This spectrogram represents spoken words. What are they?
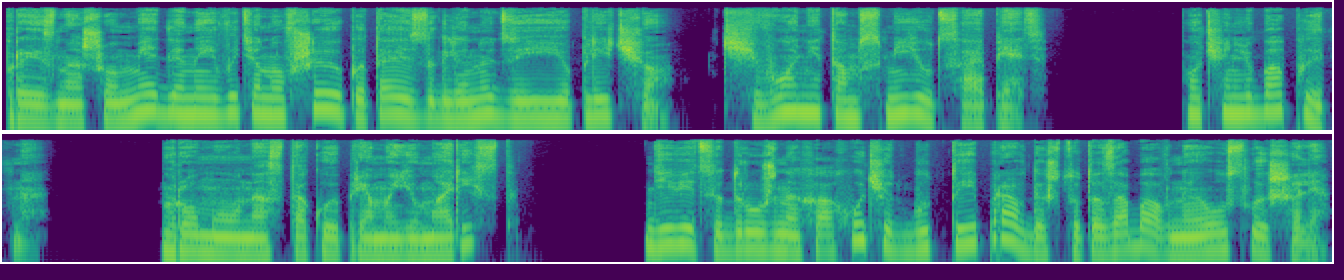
Произношу медленно и, вытянув шею, пытаясь заглянуть за ее плечо. Чего они там смеются опять? Очень любопытно. Рома у нас такой прямо юморист. Девицы дружно хохочут, будто и правда что-то забавное услышали.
